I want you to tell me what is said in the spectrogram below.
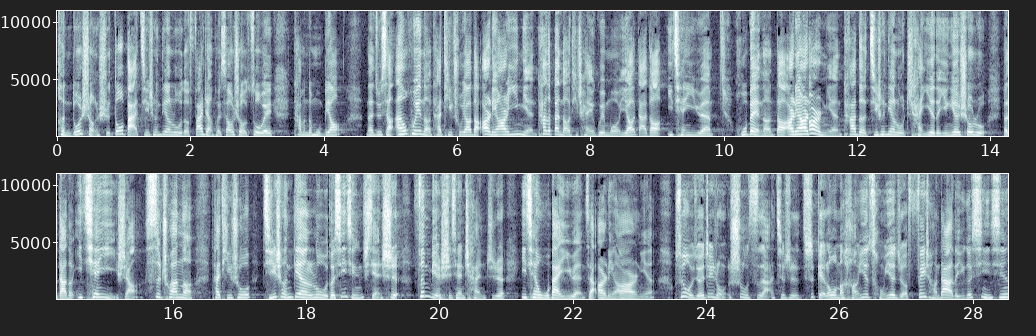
很多省市都把集成电路的发展和销售作为他们的目标。那就像安徽呢，它提出要到二零二一年，它的半导体产业规模也要达到一千亿元。湖北呢，到二零二二年，它的集成电路产业的营业收入要达到一千亿以上。四川呢，它提出集成电路和新型显示分别实现产值一千五百亿元，在二零二二年。所以我觉得这种数字啊，其实是给了我们行业从业者非常大的一个信心。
